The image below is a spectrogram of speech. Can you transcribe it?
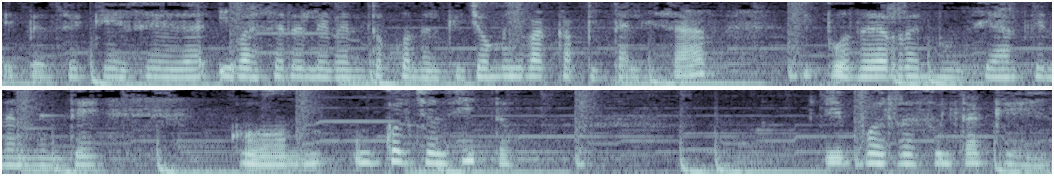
y pensé que ese iba a ser el evento con el que yo me iba a capitalizar y poder renunciar finalmente con un colchoncito. Y pues resulta que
